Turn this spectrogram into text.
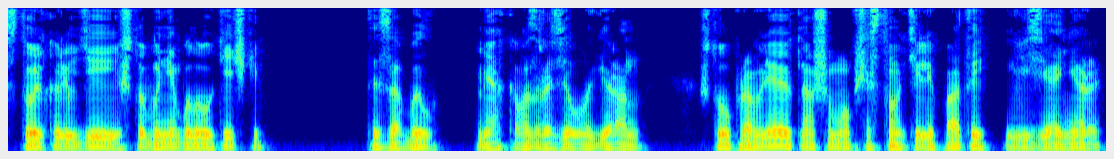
«столько людей, чтобы не было утечки». «Ты забыл», — мягко возразил Лагеран, что управляют нашим обществом телепаты и визионеры.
